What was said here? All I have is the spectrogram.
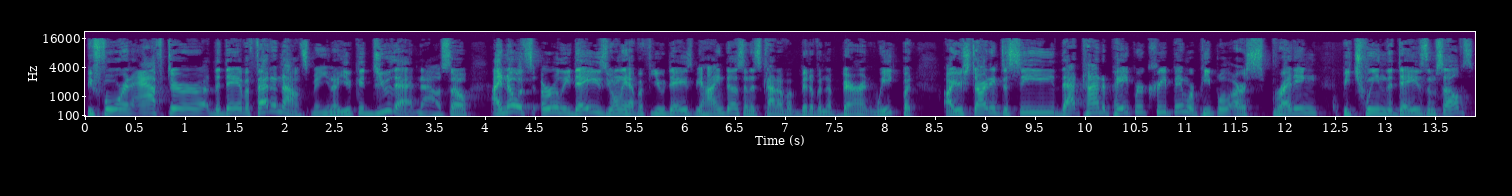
before and after the day of a Fed announcement. You know, you could do that now. So I know it's early days. You only have a few days behind us and it's kind of a bit of an aberrant week, but are you starting to see that kind of paper creep in where people are spreading between the days themselves?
